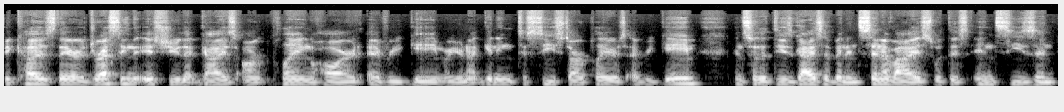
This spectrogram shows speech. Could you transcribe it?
because they're addressing the issue that guys aren't playing hard every game or you're not getting to see star players every game and so that these guys have been incentivized with this in-season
